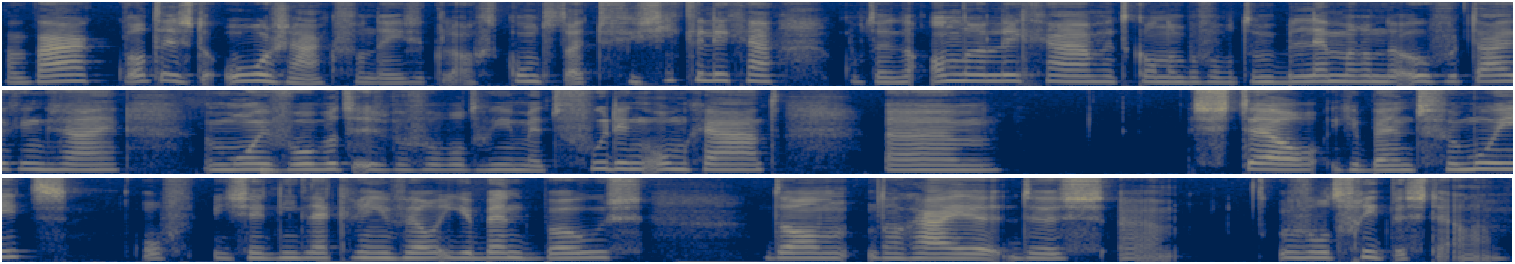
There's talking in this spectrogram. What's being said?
Waar, wat is de oorzaak van deze klacht? Komt het uit het fysieke lichaam? Komt het uit een andere lichaam? Het kan dan bijvoorbeeld een belemmerende overtuiging zijn. Een mooi voorbeeld is bijvoorbeeld hoe je met voeding omgaat. Um, stel, je bent vermoeid of je zit niet lekker in je vel, je bent boos. Dan, dan ga je dus um, bijvoorbeeld friet bestellen.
